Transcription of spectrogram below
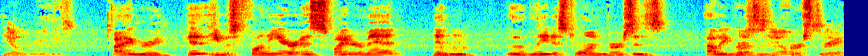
the other movies. I agree. He, he was funnier as Spider Man in Mhm. the latest one versus how he Versus was in the the first three. yeah.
